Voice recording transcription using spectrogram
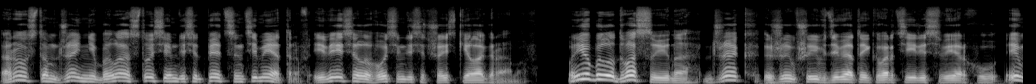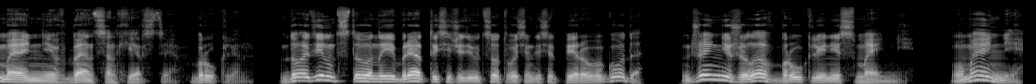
ростом Дженни была 175 сантиметров и весила 86 килограммов. У нее было два сына, Джек, живший в девятой квартире сверху, и Мэнни в Бенсонхерсте, Бруклин. До 11 ноября 1981 года Дженни жила в Бруклине с Мэнни. У Мэнни,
